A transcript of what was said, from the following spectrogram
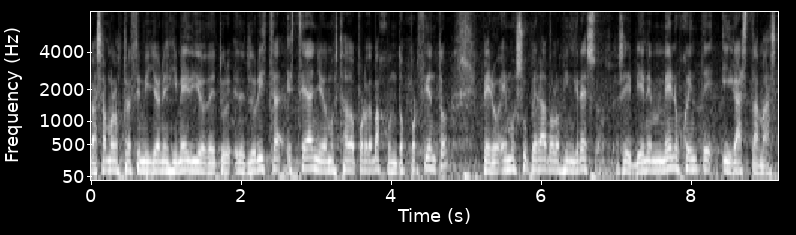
pasamos los 13 millones y medio de, de, turistas, este año hemos estado por debajo un 2%, pero hemos superado los ingresos, es decir, viene menos gente y gasta más.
